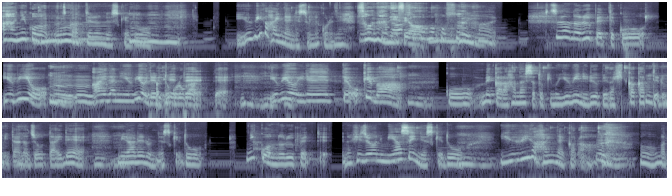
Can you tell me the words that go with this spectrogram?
あニコン、うん。使ってるんですけど、うんうんうん指が入んないんですよねこれね、そうなんですよ。細い、うん。はい。普通あのルーペってこう指を、間に指を入れるところがあってうん指を入れておけばうん。こう目から離した時も指にルーペが引っかかってるみたいな状態で見られるんですけど、ニコンのルーペって非常に見やすいんですけど、うん。指が入んないから、うん。まあ、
